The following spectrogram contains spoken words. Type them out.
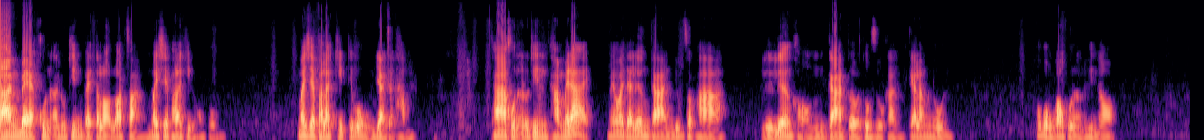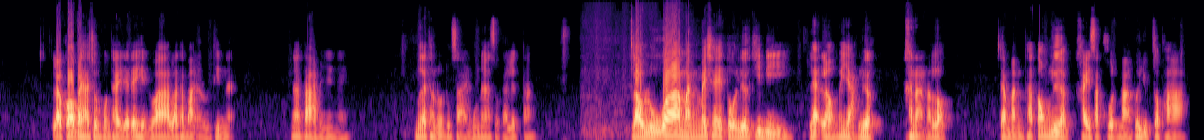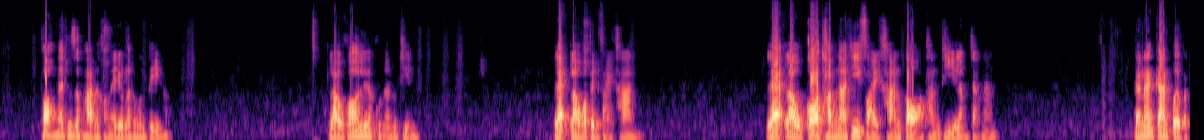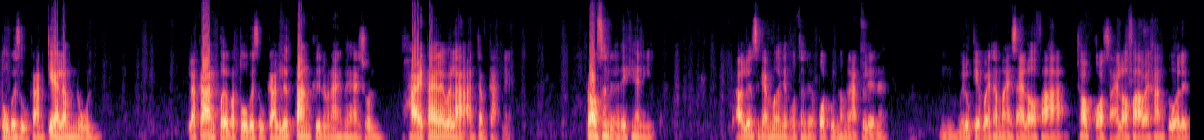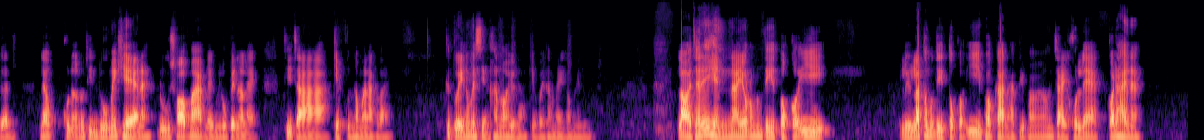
การแบกคุณอนุทินไปตลอดรอดฝั่งไม่ใช่ภารกิจของผม ไม่ใช่ภารกิจที่พวกผมอยากจะทำถ้าคุณอนุทินทำไม่ได้ ไม่ว่าจะเรื่องการยุบสภา หรือเรื่องของการเปิดประตูสู่การแก้รัฐมนูญพวกผมก็คุณอนุทินออก แล้วก็ประชาชนคนไทยจะได้เห็นว่ารัฐบาลอนุทินน่ะหน้าตาเป็นยังไง เมื่อถนนทุกสายมุ่งหน้าสู่การเลือกตั้ง เรารู้ว่ามันไม่ใช่ตัวเลือกที่ดี และเราไม่อยากเลือกขนาดนั้นหรอก แต่มันถ้าต้องเลือกใครสักคนมาเพื่อยุบสภา เพราะนายยุบสภาเป็นของนายกรัฐมนตรีครับ เราก็เลือกคุณอนุทิน และเราก็เป็นฝ่ายค้าน และเราก็ทำหน้าที่ฝ่ายค้านต่อทันทีหลังจากนั้น ดังนั้นการเปิดประตูไปสู่การแก้รัฐมนูญและการเปิดประตูไปสู่การเลือกตั้งคืนอำนาจให้ประชาชน ภายใต้ระยะเวลาอันจำกัดเนี่ย เราเสนอได้แค่นี้ เอาเรื่องสแกมเมอร์เนี่ยผมเสนอปลดคุณธรรมนัฐไปเลยนะไม่รู้เก็บไว้ทำไมสายล่อฟ้า ชอบกอดสายล่อฟ้าไว้ข้างตัวเลยเกิน แล้วคุณอนุทินดูไม่แคร์นะ ดูชอบมากเลยไม่รู้เป็นอะไร ที่จะเก็บคุณธรรมนัฐไว้ คือตัวเองก็เป็นเสียงข้างน้อยอยู่แล้วเก็บไว้ทำไมก็ไม่รู้ เราอาจจะได้เห็นนายกรัฐมนตรีตกเก้าอี้ หรือรัฐมนตรีตกเก้าอี้เพราะการอภิปรายไม่ไว้วางใจคนแรกก็ได้นะ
